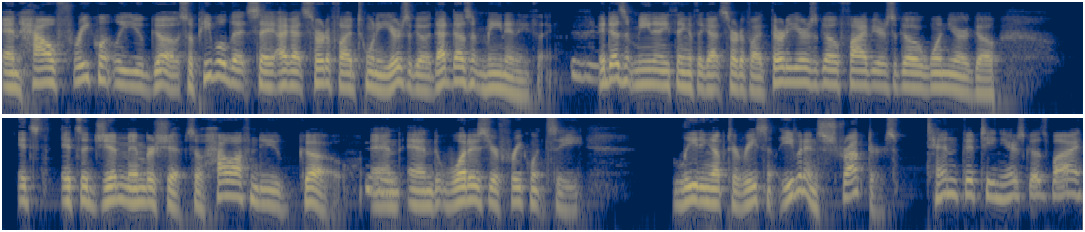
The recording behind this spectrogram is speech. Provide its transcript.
and how frequently you go. So people that say I got certified 20 years ago, that doesn't mean anything. Mm-hmm. It doesn't mean anything if they got certified 30 years ago, 5 years ago, 1 year ago. It's it's a gym membership. So how often do you go? Mm-hmm. And and what is your frequency leading up to recently? even instructors 10 15 years goes by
